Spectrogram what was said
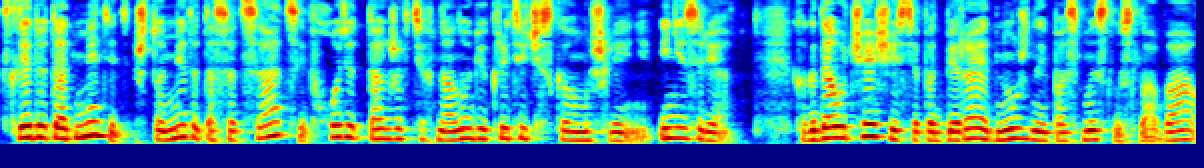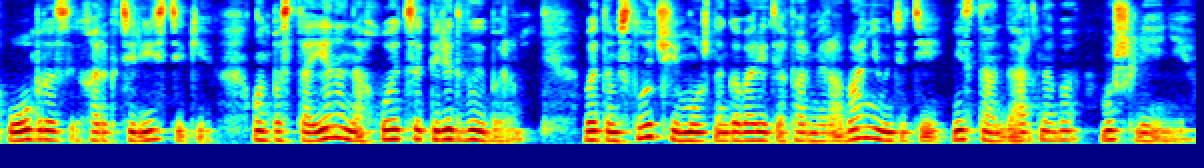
Следует отметить, что метод ассоциации входит также в технологию критического мышления, и не зря – когда учащийся подбирает нужные по смыслу слова, образы, характеристики, он постоянно находится перед выбором. В этом случае можно говорить о формировании у детей нестандартного мышления.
